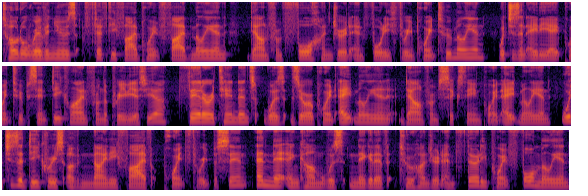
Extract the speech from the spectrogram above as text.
Total revenues 55.5 million, down from 443.2 million, which is an 88.2% decline from the previous year. Theatre attendance was 0.8 million, down from 16.8 million, which is a decrease of 95.3%. And net income was negative 230.4 million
